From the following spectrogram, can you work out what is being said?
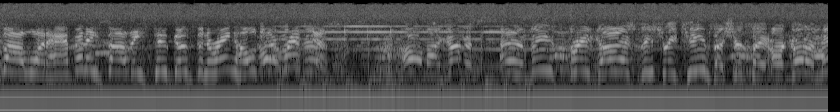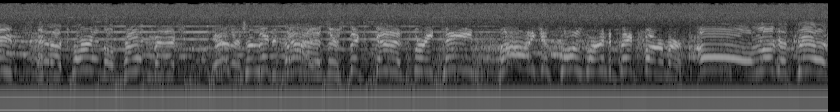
saw what happened. He saw these two goofs in the ring holding Oh, their. Oh, my goodness. And these three guys, these three teams, I should say, are going to meet in a triangle tag match. Yeah, there's Tuesday six night. guys. There's six guys, three teams. Oh, he just clotheslined the pig farmer. Oh, look at this.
